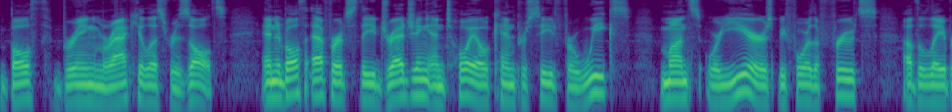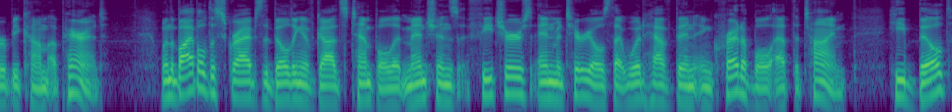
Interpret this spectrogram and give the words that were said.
both bring miraculous results, and in both efforts, the dredging and toil can proceed for weeks, months, or years before the fruits of the labor become apparent. When the Bible describes the building of God's temple, it mentions features and materials that would have been incredible at the time. He built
